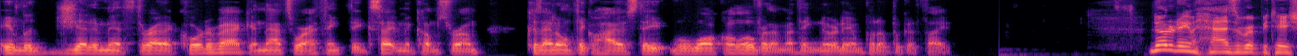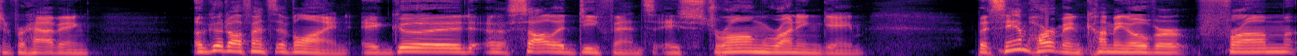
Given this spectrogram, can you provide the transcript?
a legitimate threat at quarterback, and that's where I think the excitement comes from. Because I don't think Ohio State will walk all over them. I think Notre Dame put up a good fight. Notre Dame has a reputation for having a good offensive line, a good, uh, solid defense, a strong running game. But Sam Hartman coming over from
